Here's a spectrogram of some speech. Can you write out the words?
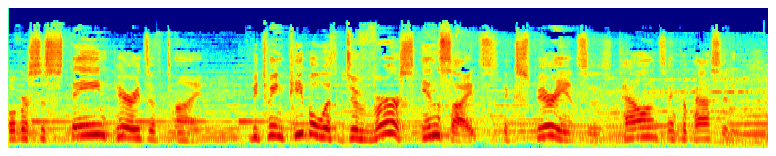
over sustained periods of time between people with diverse insights, experiences, talents, and capacities.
